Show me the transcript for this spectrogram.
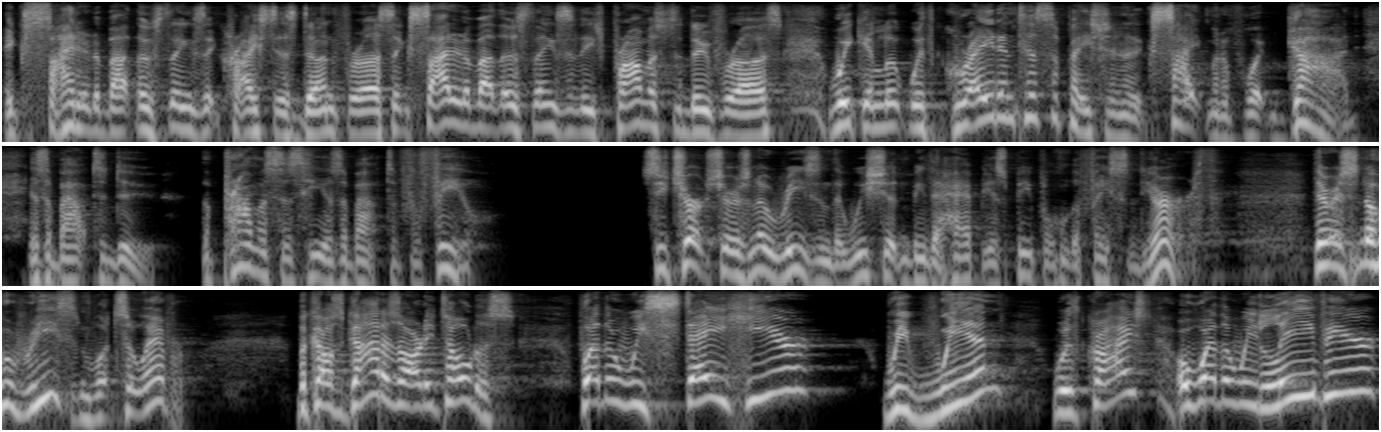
excited about those things that Christ has done for us, excited about those things that He's promised to do for us, we can look with great anticipation and excitement of what God is about to do, the promises He is about to fulfill. See, church, there is no reason that we shouldn't be the happiest people on the face of the earth. There is no reason whatsoever. Because God has already told us whether we stay here, we win with Christ, or whether we leave here,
